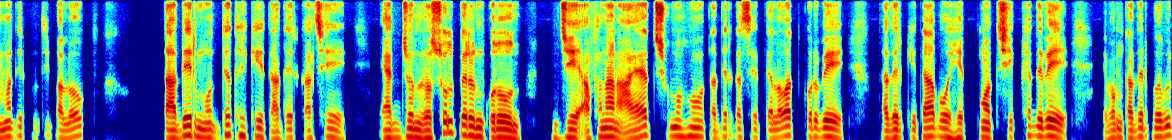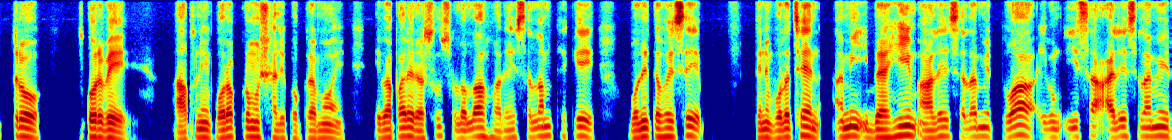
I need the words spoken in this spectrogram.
আমাদের প্রতিপালক, তাদের মধ্যে থেকে তাদের কাছে একজন রসুল প্রেরণ করুন, যে আপনার আয়াতসমূহ তাদের কাছে তেলাওয়াত করবে, তাদের কিতাব ও হিকমত শিক্ষা দেবে এবং তাদের পবিত্র করবে। আপনি পরাক্রমশালী, প্রজ্ঞাময়। এ ব্যাপারে রসুল সাল্লাহ আলহিসাল্লাম থেকে বর্ণিত হয়েছে, তিনি বলেছেন, আমি ইব্রাহিম আলহ সাল্লামের দোয়া এবং ঈসা আলহ সাল্লামের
